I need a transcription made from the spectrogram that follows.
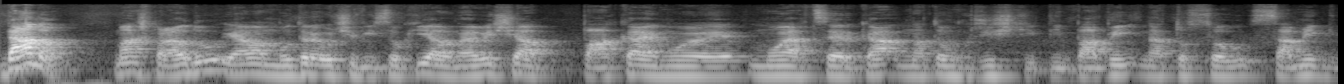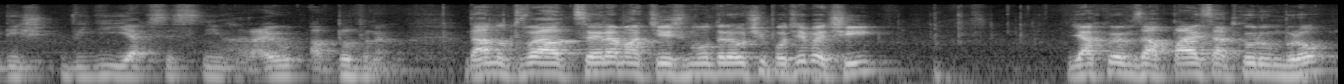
Dano, máš pravdu, ja mám modré oči vysoký, ale najvyššia páka je moje, moja dcerka na tom hřišti. Tí baby na to jsou sami, když vidí, jak se s ním hrajú a blbnem. Dano, tvoja dcera má tiež modré oči po tebe, či? Ďakujem za 50 korún, bro.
